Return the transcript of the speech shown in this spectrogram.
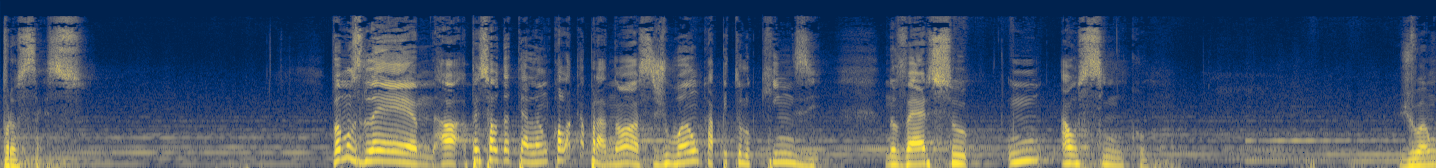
processo. Vamos ler, o pessoal da telão, coloca para nós João capítulo 15, no verso 1 ao 5. João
